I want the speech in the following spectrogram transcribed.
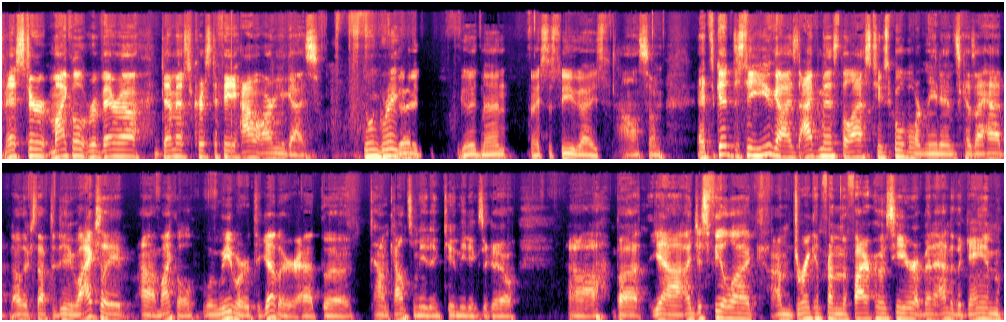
Mr. Michael Rivera, Dimis Christophe, how are you guys? Doing great. Good, good, man. Nice to see you guys. Awesome. It's good to see you guys. I've missed the last two school board meetings because I had other stuff to do. Well, actually, uh, Michael, when we were together at the town council meeting two meetings ago, uh, but yeah, I just feel like I'm drinking from the fire hose here. I've been out of the game.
